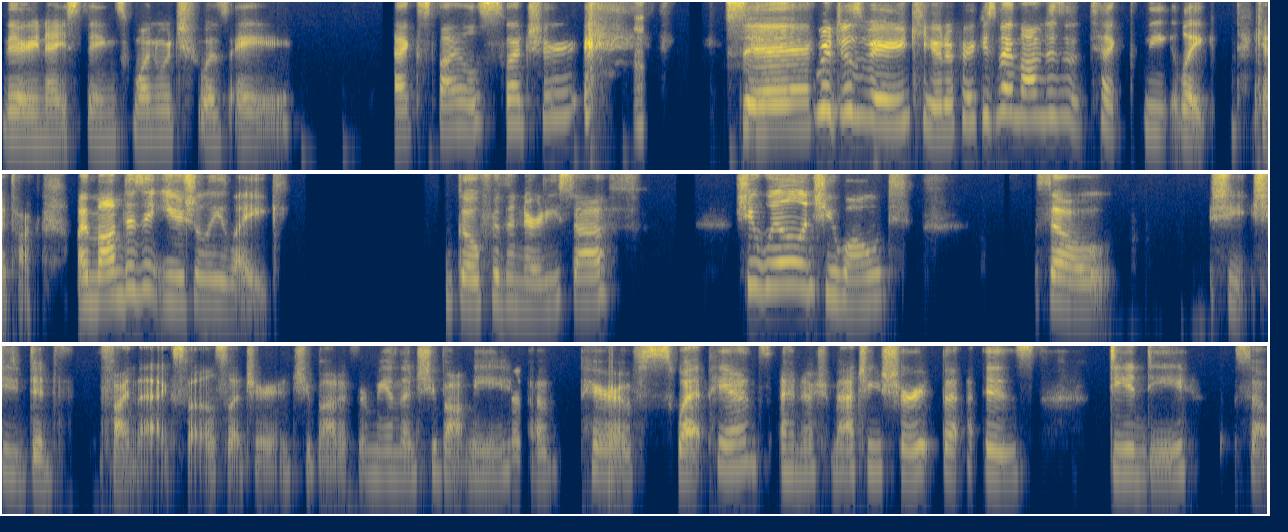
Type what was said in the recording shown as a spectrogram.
very nice things. One which was a X Files sweatshirt, Sick. which was very cute of her because my mom doesn't technique like I can't talk. My mom doesn't usually like go for the nerdy stuff. She will and she won't. So she she did find the X Files sweatshirt and she bought it for me. And then she bought me a pair of sweatpants and a matching shirt that is D and D. So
